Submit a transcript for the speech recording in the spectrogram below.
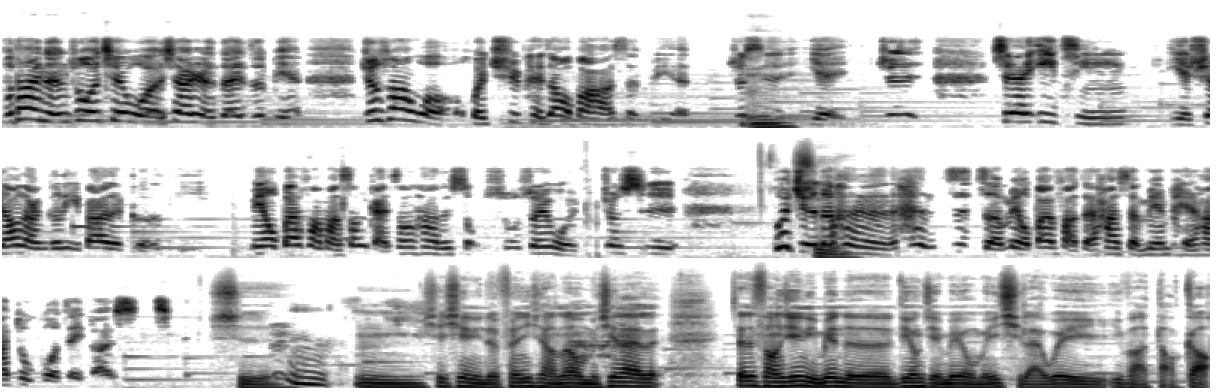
不太能做，而且我现在人在这边，就算我回去陪在我爸爸身边，就是也就是现在疫情也需要两个礼拜的隔离，没有办法马上赶上他的手术，所以我就是会觉得很很自责，没有办法在他身边陪他度过这段时间。是，嗯嗯，谢谢你的分享。那我们现在在这房间里面的弟兄姐妹，我们一起来为伊娃祷告。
